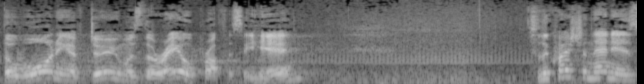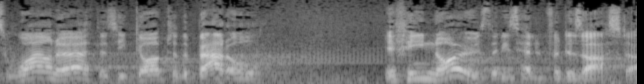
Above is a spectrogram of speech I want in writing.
the warning of doom was the real prophecy here. So the question then is why on earth does he go up to the battle if he knows that he's headed for disaster?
